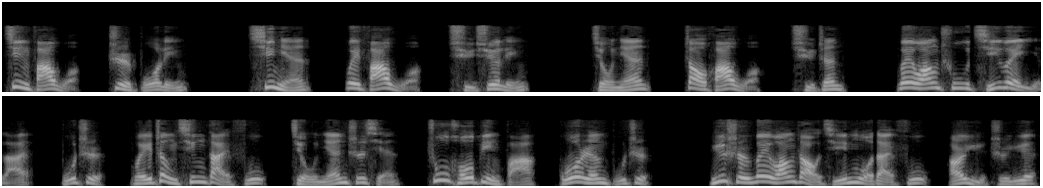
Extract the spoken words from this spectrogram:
晋伐我，至柏陵。七年，魏伐我，取薛陵。九年，赵伐我，取真。威王初即位以来，不治，伪正卿大夫九年之贤，诸侯并伐，国人不治。于是威王召集莫大夫而与之曰：“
